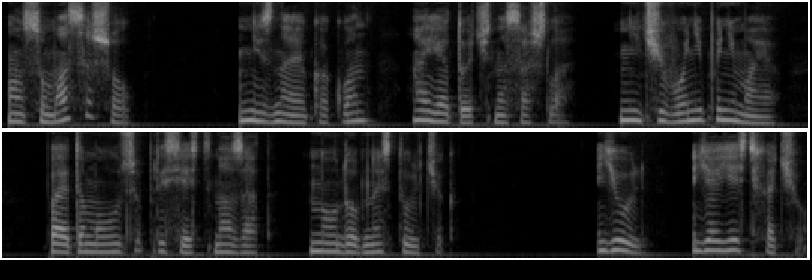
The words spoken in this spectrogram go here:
Он с ума сошел? Не знаю, как он, а я точно сошла. Ничего не понимаю. Поэтому лучше присесть назад, на удобный стульчик. «Юль, я есть хочу.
